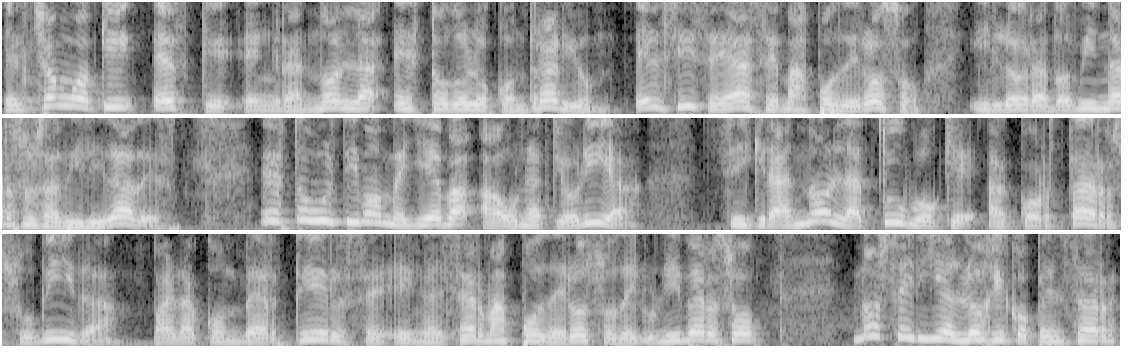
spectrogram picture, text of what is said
El chongo aquí es que en Granola es todo lo contrario. Él sí se hace más poderoso y logra dominar sus habilidades. Esto último me lleva a una teoría. Si Granola tuvo que acortar su vida para convertirse en el ser más poderoso del universo, ¿no sería lógico pensar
